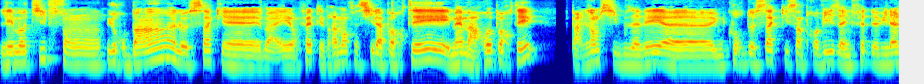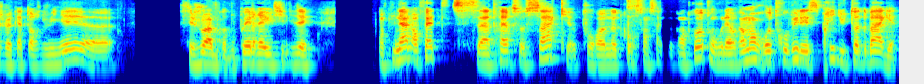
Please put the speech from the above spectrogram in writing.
Les motifs sont urbains. Le sac est, bah, en fait est vraiment facile à porter et même à reporter. Par exemple, si vous avez euh, une course de sac qui s'improvise à une fête de village le 14 juillet, c'est jouable. Vous pouvez le réutiliser. Au final, en fait, à travers ce sac, pour notre course en sac de Pentecôte, on voulait vraiment retrouver l'esprit du tote bag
